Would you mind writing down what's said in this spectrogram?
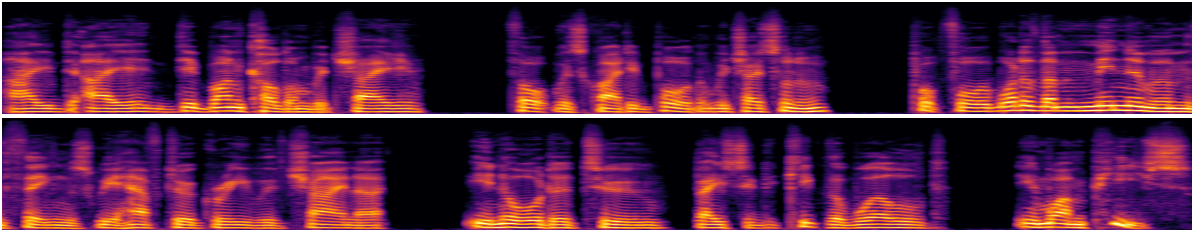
I, I did one column which I thought was quite important, which I sort of put forward what are the minimum things we have to agree with China in order to basically keep the world in one piece.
